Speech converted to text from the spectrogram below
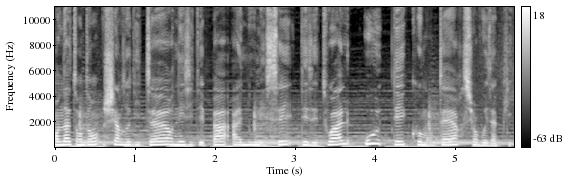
En attendant, chers auditeurs, n'hésitez pas à nous laisser des étoiles ou des commentaires sur vos applis.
